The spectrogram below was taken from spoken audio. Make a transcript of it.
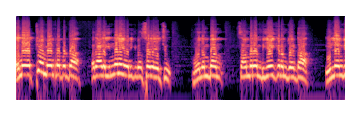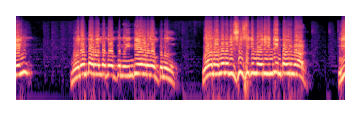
എന്നെ ഏറ്റവും വേണ്ടപ്പെട്ട ഒരാൾ ഇന്നലെ എനിക്ക് മെസ്സേജ് അയച്ചു. മുനമ്പം സമരം വിജയിക്കണം ചേട്ടാ. ഇല്ലെങ്കിൽ മുനമ്പമല്ല തോക്കുന്നത് ഇന്ത്യയാണ് തോക്കുന്നത്. ഞാൻ അങ്ങനെ വിശ്വസിക്കുന്ന ഒരു ഇന്ത്യൻ പൗരനാണ്. ഈ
